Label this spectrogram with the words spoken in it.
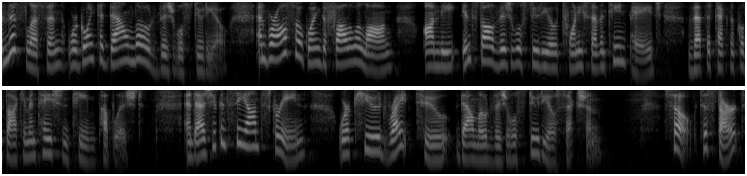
In this lesson, we're going to download Visual Studio, and we're also going to follow along on the Install Visual Studio 2017 page that the technical documentation team published. And as you can see on screen, we're cued right to Download Visual Studio section. So to start,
